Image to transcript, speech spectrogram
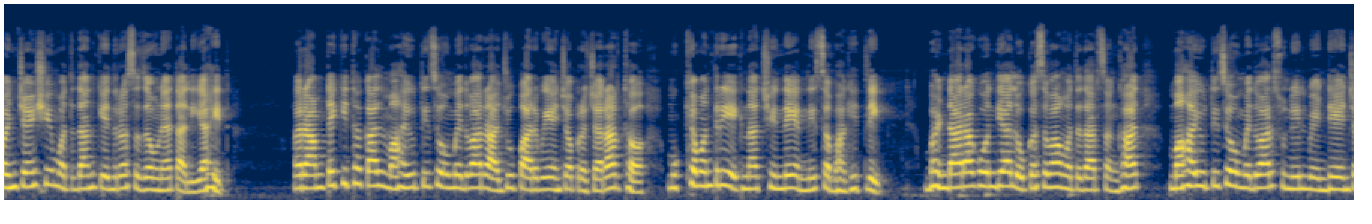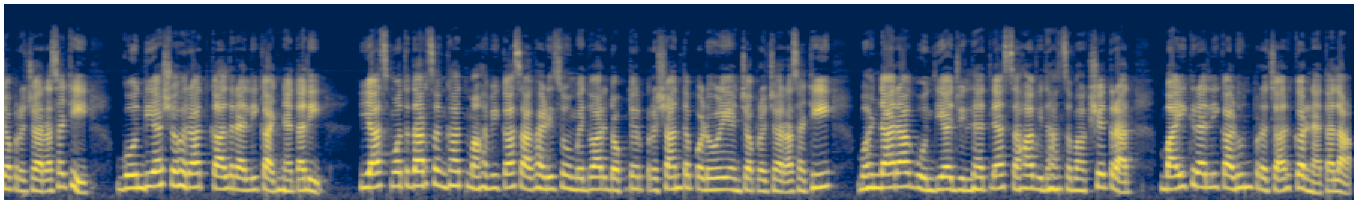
पंच्याऐंशी मतदान केंद्र सजवण्यात आली आहेत. रामटेक इथं काल महायुतीचे उमेदवार राजू पारवे यांच्या प्रचारार्थ मुख्यमंत्री एकनाथ शिंदे यांनी सभा घेतली. भंडारा गोंदिया लोकसभा मतदारसंघात महायुतीचे उमेदवार सुनील मेंढे यांच्या प्रचारासाठी गोंदिया शहरात काल रॅली काढण्यात आली. याच मतदारसंघात महाविकास आघाडीचे उमेदवार डॉक्टर प्रशांत पडोळे यांच्या प्रचारासाठी भंडारा गोंदिया जिल्ह्यातल्या सहा विधानसभा क्षेत्रात बाईक रॅली काढून प्रचार करण्यात आला.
